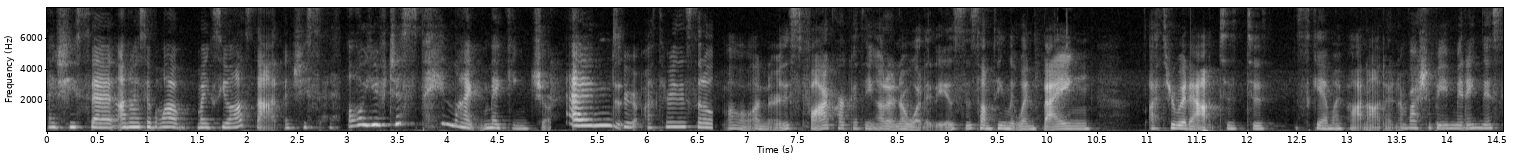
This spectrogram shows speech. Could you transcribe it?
And she said, and I said, what makes you ask that? And she said, oh, you've just been like making jokes. And I uh, threw this little, oh, I don't know, this firecracker thing. I don't know what it is. It's something that went bang. I threw it out to, to scare my partner. I don't know if I should be admitting this.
